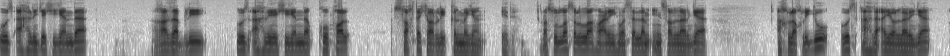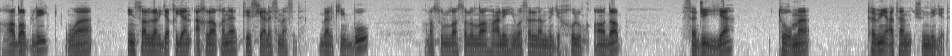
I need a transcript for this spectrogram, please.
o'z ahliga kelganda g'azabli, o'z ahliga kelganda qo'pol, soxtakorlik qilmagan edi. Rasululloh sallallohu alayhi va sallam insonlarga axloqligu o'z ahli ayollariga g'adoblik va insonlarga qilgan axloqini teskarisimas edi. Balki bu Rasululloh sallallohu alayhi va sallamdagi xulq, odob, sajiyya, tug'ma tabiatan shunday edi.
